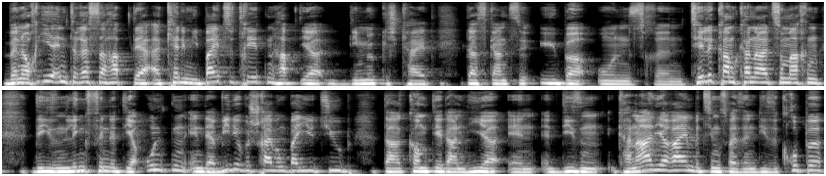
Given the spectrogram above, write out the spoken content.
Wenn auch ihr Interesse habt, der Academy beizutreten, habt ihr die Möglichkeit, das Ganze über unseren Telegram-Kanal zu machen. Diesen Link findet ihr unten in der Videobeschreibung bei YouTube. Da kommt ihr dann hier in, diesen Kanal hier rein, beziehungsweise in diese Gruppe.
